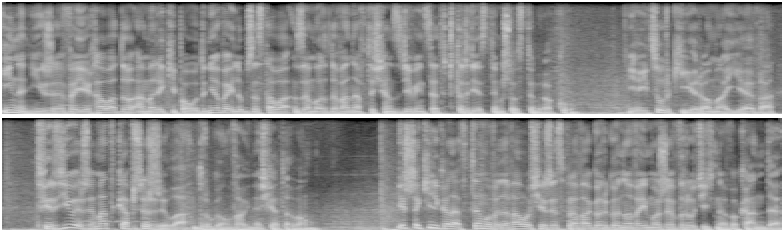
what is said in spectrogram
Inni, że wyjechała do Ameryki Południowej lub została zamordowana w 1946 roku. Jej córki, Roma i Ewa, twierdziły, że matka przeżyła II wojnę światową. Jeszcze kilka lat temu wydawało się, że sprawa Gorgonowej może wrócić na wokandę.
